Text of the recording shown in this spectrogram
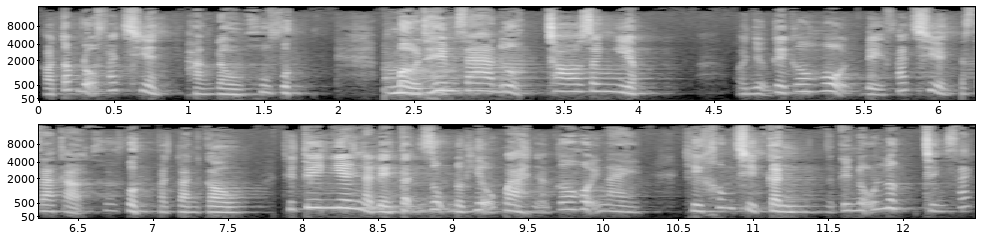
có tốc độ phát triển hàng đầu khu vực. Mở thêm ra được cho doanh nghiệp những cái cơ hội để phát triển ra cả khu vực và toàn cầu. Thì tuy nhiên là để tận dụng được hiệu quả những cơ hội này thì không chỉ cần những cái nỗ lực chính sách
